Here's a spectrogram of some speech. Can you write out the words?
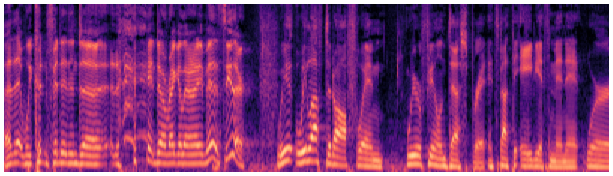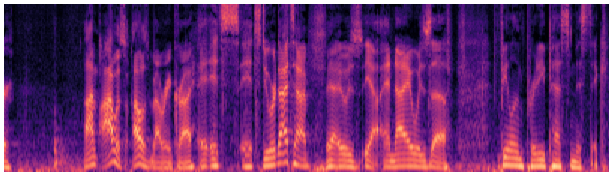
and then we couldn't fit it into into a regular 90 minutes either. We we left it off when we were feeling desperate. It's about the 80th minute where I'm, I was I was about ready to cry. It's it's do or die time. Yeah, it was. Yeah, and I was uh, feeling pretty pessimistic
